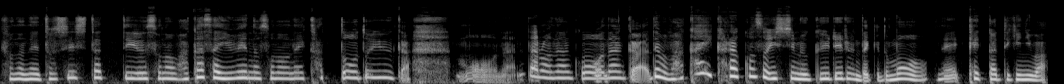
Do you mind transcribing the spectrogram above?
そのね、年下っていうその若さゆえのそのね、葛藤というか、もうなんだろうな、こう、なんか、でも若いからこそ一矢報いれるんだけども、ね、結果的には。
